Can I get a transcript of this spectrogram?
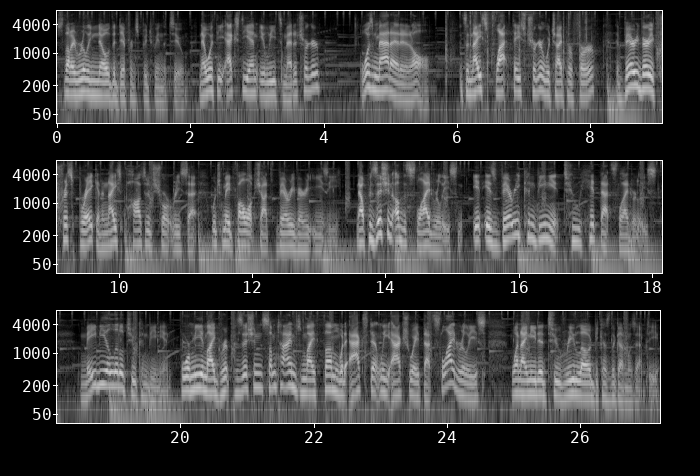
so that I really know the difference between the two. Now with the XDM Elite's meta trigger, I wasn't mad at it at all. It's a nice flat face trigger, which I prefer. A very, very crisp break and a nice positive short reset, which made follow-up shots very, very easy. Now, position of the slide release. It is very convenient to hit that slide release. Maybe a little too convenient. For me in my grip position, sometimes my thumb would accidentally actuate that slide release when I needed to reload because the gun was empty.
